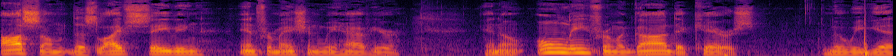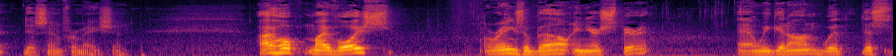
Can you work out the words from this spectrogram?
awesome, this life saving information we have here. You know, only from a God that cares do we get this information. I hope my voice rings a bell in your spirit and we get on with this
